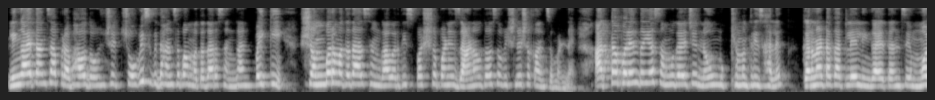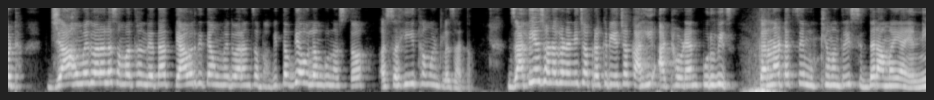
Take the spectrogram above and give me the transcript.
लिंगायतांचा प्रभाव दोनशे चोवीस विधानसभा मतदारसंघांपैकी शंभर मतदारसंघावरती स्पष्टपणे जाणवतं असं विश्लेषकांचं म्हणणं आहे. आतापर्यंत या समुदायाचे नऊ मुख्यमंत्री झालेत. कर्नाटकातले लिंगायतांचे मठ ज्या उमेदवाराला समर्थन देतात त्यावरती त्या उमेदवारांचं भवितव्य अवलंबून असतं असंही इथं म्हटलं जातं. जातीय जनगणनेच्या प्रक्रियेच्या काही आठवड्यांपूर्वीच कर्नाटकचे मुख्यमंत्री सिद्धरामय्या यांनी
